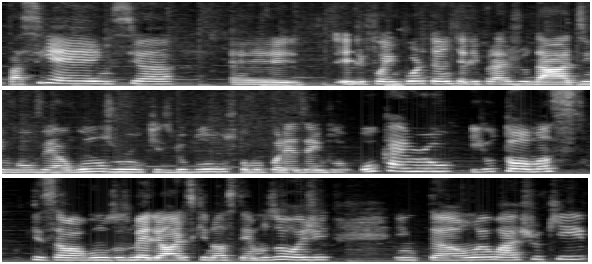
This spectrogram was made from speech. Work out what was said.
paciência, é, ele foi importante ali para ajudar a desenvolver alguns rookies do Blues, como por exemplo o Cairo e o Thomas, que são alguns dos melhores que nós temos hoje. Então eu acho que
